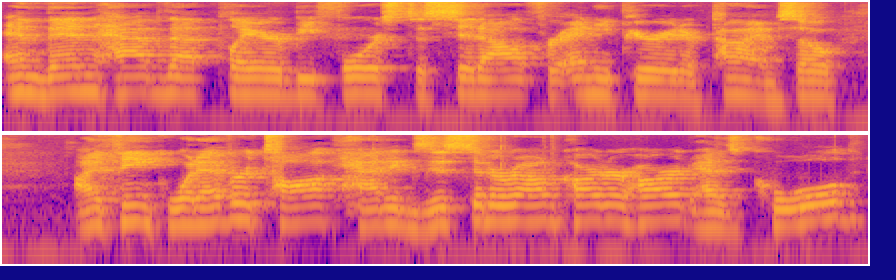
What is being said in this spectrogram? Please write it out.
and then have that player be forced to sit out for any period of time. So I think whatever talk had existed around Carter Hart has cooled,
